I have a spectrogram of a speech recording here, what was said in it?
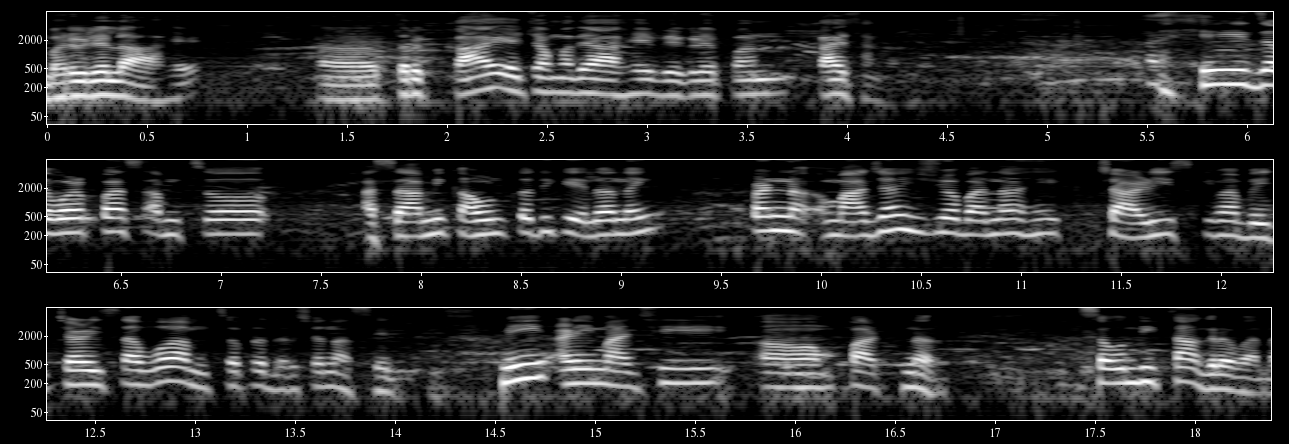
भरविलेलं आहे तर काय याच्यामध्ये आहे वेगळेपण काय सांगाल? हे जवळपास आमचं असं आम्ही काउंट कधी केलं नाही. पण माझ्या हिशोबानं हे चाळीस किंवा बेचाळीसावं आमचं प्रदर्शन असेल. मी आणि माझी पार्टनर सौनीता अग्रवाल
